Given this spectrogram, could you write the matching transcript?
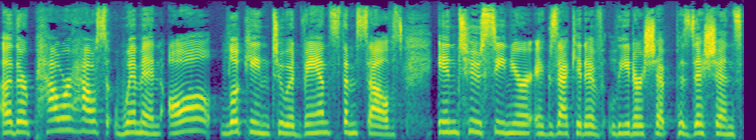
other powerhouse women, all looking to advance themselves into senior executive leadership positions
